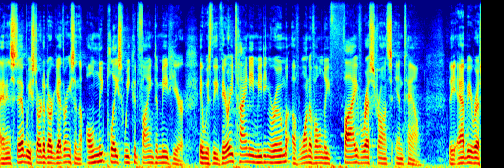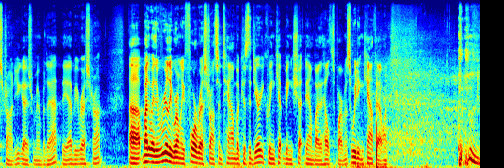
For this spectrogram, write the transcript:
And instead, we started our gatherings in the only place we could find to meet here. It was the very tiny meeting room of one of only five restaurants in town the Abbey Restaurant. You guys remember that? The Abbey Restaurant? Uh, by the way, there really were only four restaurants in town because the Dairy Queen kept being shut down by the health department, so we didn't count that one.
